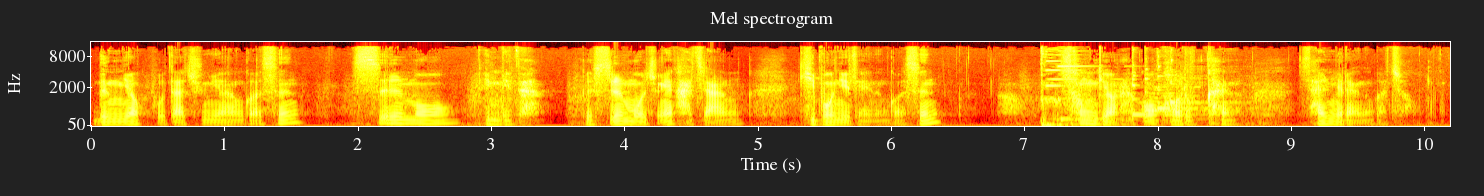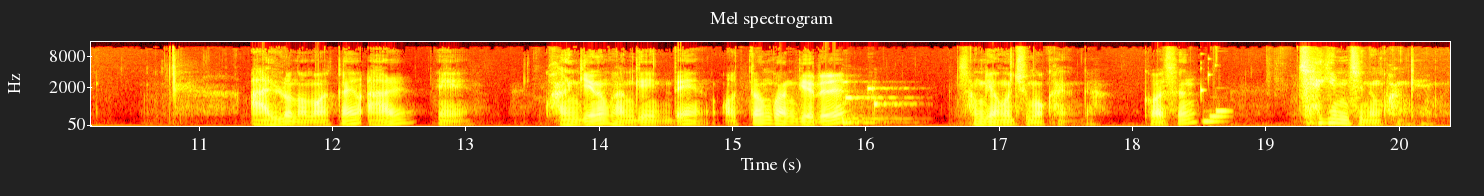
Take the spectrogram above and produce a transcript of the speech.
능력보다 중요한 것은 쓸모입니다. 그 쓸모 중에 가장 기본이 되는 것은 성결하고 거룩한 삶이라는 거죠. R로 넘어갈까요? R. 예. 관계는 관계인데 어떤 관계를 성경은 주목하는가? 그것은 책임지는 관계입니다.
